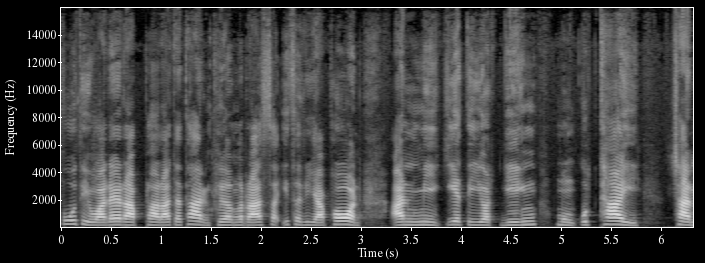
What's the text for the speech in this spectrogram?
ผู้ที่ว่าได้รับพระราชทานเครื่องราชอิสริยาภรณ์อันมีเกียรติยศหญิงมงกุฎไทยชัน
